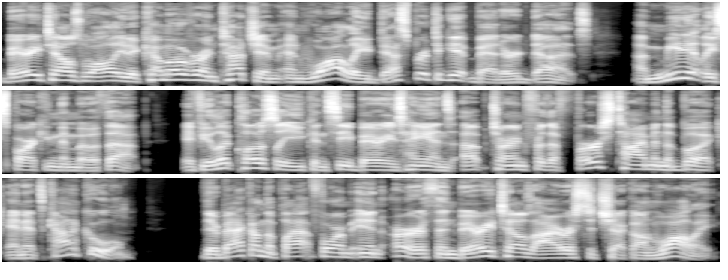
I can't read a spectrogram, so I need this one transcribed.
Barry tells Wally to come over and touch him, and Wally, desperate to get better, does, immediately sparking them both up. If you look closely, you can see Barry's hands upturned for the first time in the book, and it's kind of cool. They're back on the platform in Earth, and Barry tells Iris to check on Wally,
